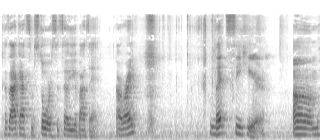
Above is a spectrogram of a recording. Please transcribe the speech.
because I got some stories to tell you about that. All right. Let's see here. Um,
